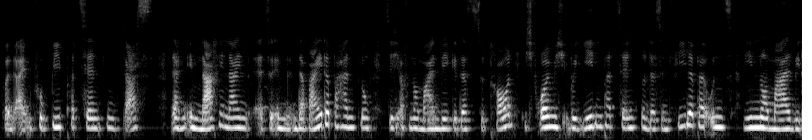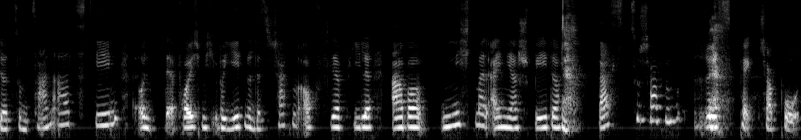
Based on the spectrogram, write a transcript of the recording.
von einem Phobie-Patienten, das dann im Nachhinein, also in, der Weiterbehandlung, sich auf normalen Wege das zu trauen. Ich freue mich über jeden Patienten und das sind viele bei uns, die normal wieder zum Zahnarzt gehen und da freue ich mich über jeden und das schaffen auch sehr viele, aber nicht mal ein Jahr später das zu schaffen, Respekt, Chapeau,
